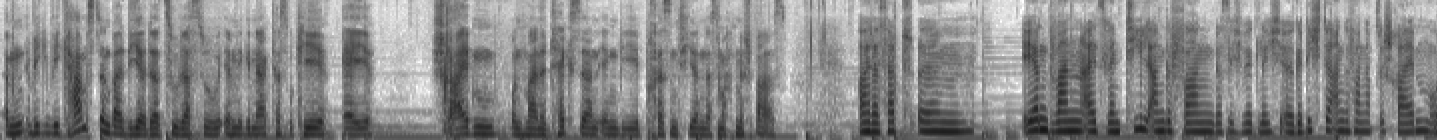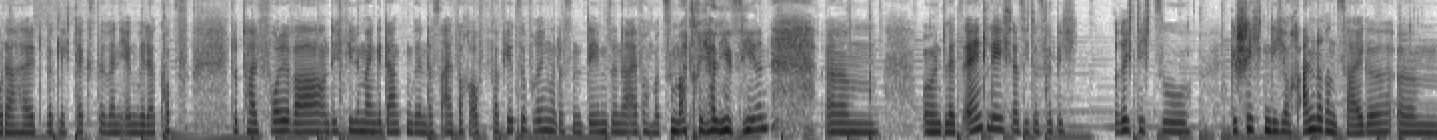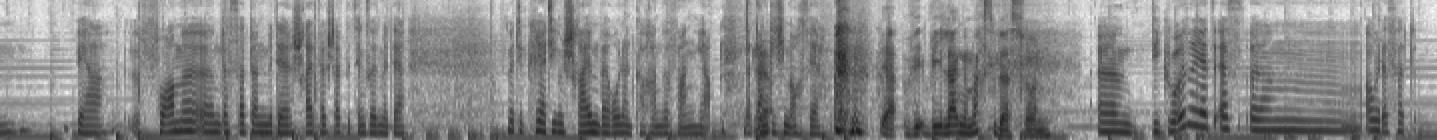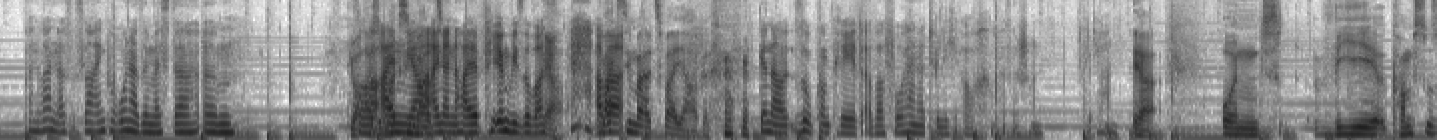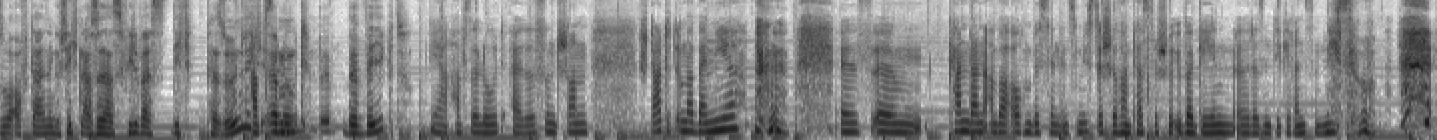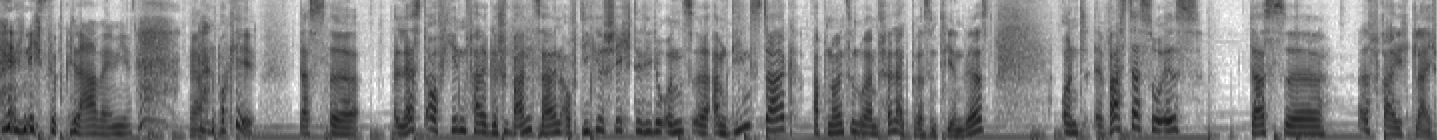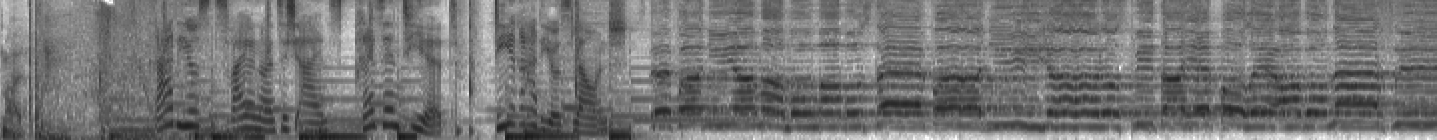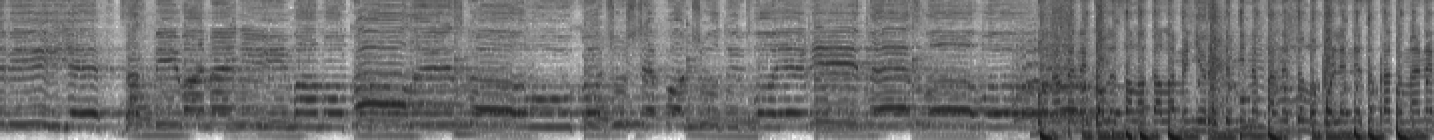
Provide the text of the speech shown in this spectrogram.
Ähm, wie wie kam es denn bei dir dazu, dass du irgendwie gemerkt hast, okay, ey, schreiben und meine Texte dann irgendwie präsentieren, das macht mir Spaß. Oh, das hat ähm, irgendwann als Ventil angefangen, dass ich wirklich äh, Gedichte angefangen habe zu schreiben oder halt wirklich Texte, wenn irgendwie der Kopf total voll war und ich viel in meinen Gedanken bin, das einfach auf Papier zu bringen und das in dem Sinne einfach mal zu materialisieren. Ähm, und letztendlich, dass ich das wirklich richtig zu Geschichten, die ich auch anderen zeige, ähm, ja, forme, ähm, das hat dann mit der Schreibwerkstatt bzw. mit der mit dem kreativen Schreiben bei Roland Koch angefangen, ja. Da danke Ja. ich ihm auch sehr. Ja, wie, wie lange machst du das schon? Ähm, die Kurse jetzt erst, ähm, oh, das hat, wann war das? Es war ein Corona-Semester. Ähm, vor einem Jahr, eineinhalb, irgendwie sowas. ja, aber- maximal zwei Jahre. Genau, so konkret, aber vorher natürlich auch. Also schon seit Jahren. ja. Und wie kommst du so auf deine Geschichten? Also das ist viel, was dich persönlich ähm, be bewegt. Ja, absolut. Also es sind schon, startet immer bei mir. es ähm, kann dann aber auch ein bisschen ins Mystische, Fantastische übergehen. Äh, da sind die Grenzen nicht so, nicht so klar bei mir. Ja, okay. Das äh, lässt auf jeden Fall gespannt sein auf die Geschichte, die du uns äh, am Dienstag ab 19 Uhr im Schellack präsentieren wirst. Und äh, was das so ist, das, äh, das frage ich gleich mal. Radius 92.1 präsentiert die Radius Lounge. Стефанія, мамо, мамо, Стефанія, розквітає поле, а вона сивіє. Заспівай мені, мамо, колискову, хочу ще почути твоє рідне слово. Вона мене колесала, дала мені ритм і напевне силу волі не забрати мене,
